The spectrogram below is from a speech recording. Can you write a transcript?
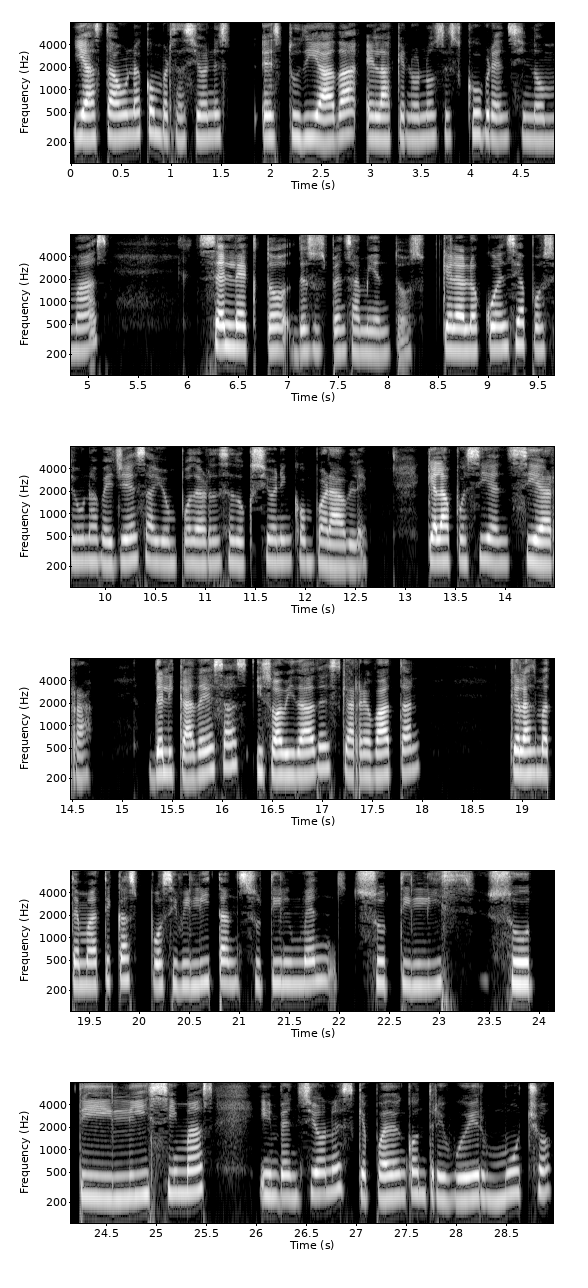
y hasta una conversación estudiada en la que no nos descubren sino más selecto de sus pensamientos, que la elocuencia posee una belleza y un poder de seducción incomparable, que la poesía encierra delicadezas y suavidades que arrebatan que las matemáticas posibilitan sutilísimas invenciones que pueden contribuir mucho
